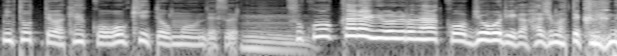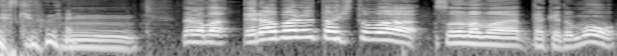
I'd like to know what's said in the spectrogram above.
にとっては結構大きいと思うんです。うんそこからいろいろなこう病理が始まってくるんですけどね。うんだからまあ選ばれた人はそのままだけども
